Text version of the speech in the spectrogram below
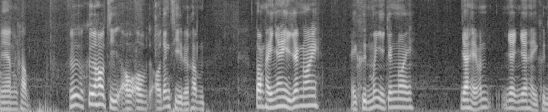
แมนครับ คือคือเฮาสิเอาเอาเอาจังซี่นะครับ ต้องให้ใหญ่อีกจังน้อย ให้ขึ้นมาอีกจังน้อย อย่าให้มันอย่าอย่าให้ขึ้น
